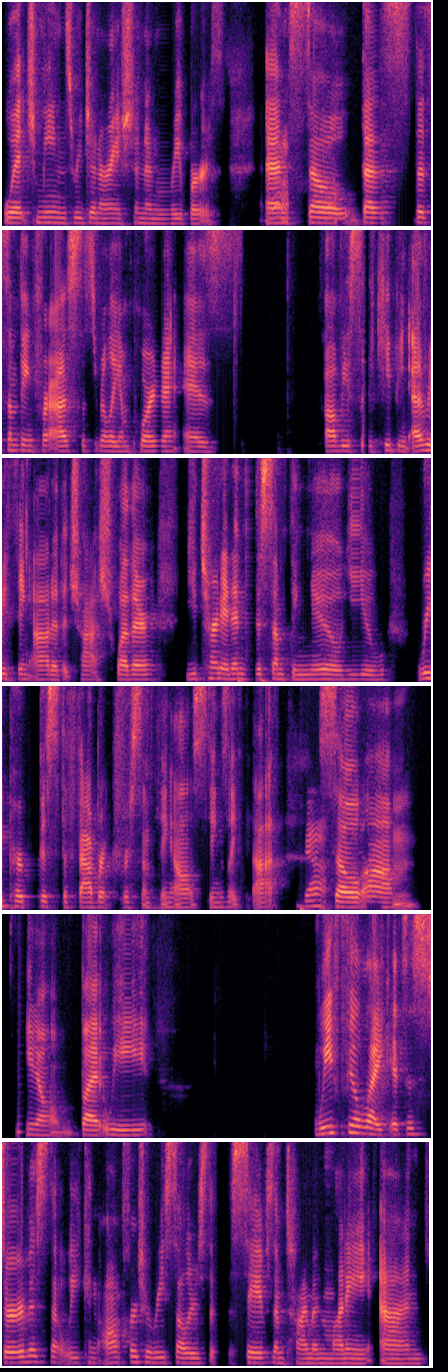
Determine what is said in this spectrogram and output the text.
which means regeneration and rebirth. And yeah. so that's that's something for us that's really important is obviously keeping everything out of the trash. Whether you turn it into something new you repurpose the fabric for something else things like that. Yeah. So um you know but we we feel like it's a service that we can offer to resellers that saves them time and money and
